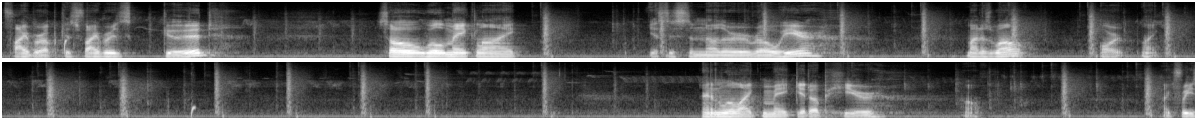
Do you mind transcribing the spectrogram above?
fiber up because fiber is good. So we'll make like, yes, this is another row here. Might as well, or like. And we'll like make it up here. Oh, like three,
